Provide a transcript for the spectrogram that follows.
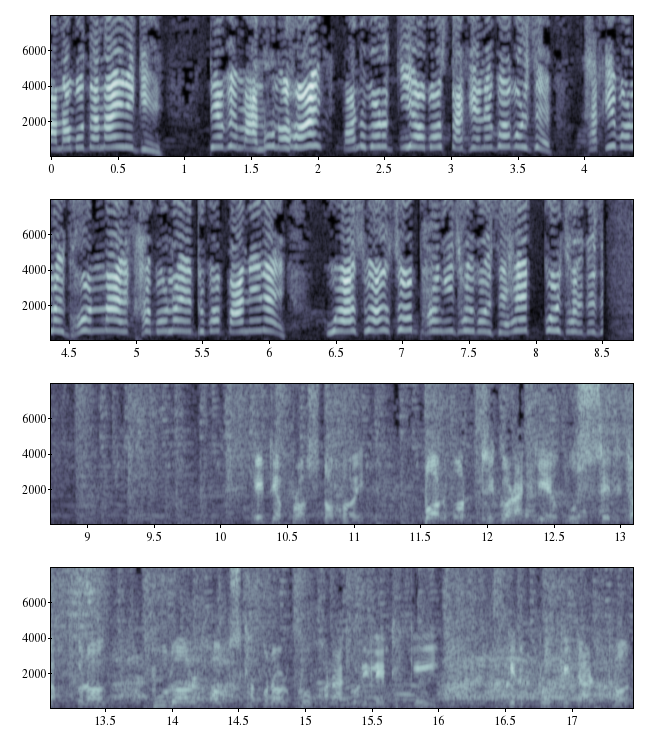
মানৱতা নাই নেকি? তেওঁ কি মানুহ নহয়? মানুহবোৰৰ কি অৱস্থা? কেনেকুৱা কৰিছে? থাকিবলৈ ঘৰ নাই খাবলৈ এটোপা পানী নাই কুঁৱা চুৱা চব ভাঙি থৈ গৈছে শেষ কৰি থৈ গৈছে। এতিয়া প্ৰশ্ন হয় বনমন্ত্ৰীগৰাকীয়ে উচ্ছেদিতসকলক পুনৰ সংস্থাপনৰ ঘোষণা কৰিলে ঠিকেই কিন্তু প্ৰকৃতাৰ্থত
